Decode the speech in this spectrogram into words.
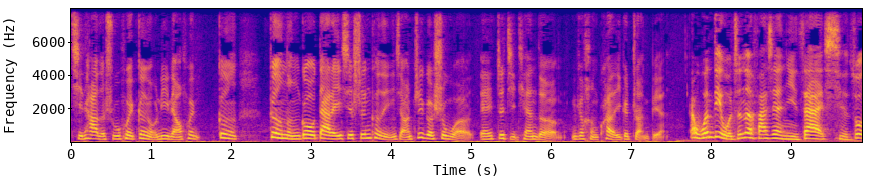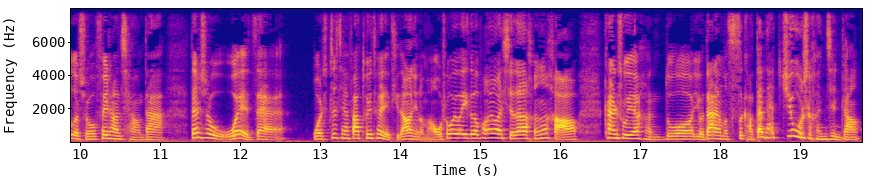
其他的书会更有力量，会更更能够带来一些深刻的影响。这个是我哎这几天的一个很快的一个转变。哎，温蒂，我真的发现你在写作的时候非常强大，但是我也在。我之前发推特也提到你了嘛？我说我有一个朋友写的很好，看书也很多，有大量的思考，但他就是很紧张。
